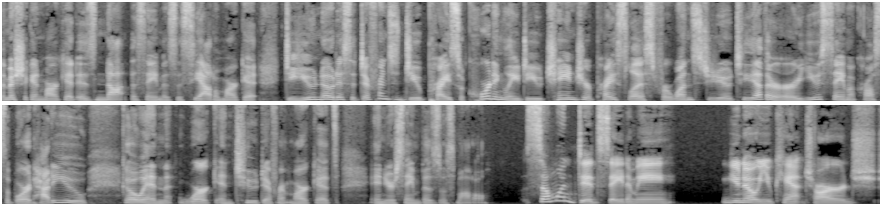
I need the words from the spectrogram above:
the Michigan market is not the same as the Seattle market. Do you notice a difference? Do you price accordingly? Do you change your price list for one studio to the other, or are you same across the board? How do you go and work in two different markets in your same business model? Someone did say to me, you know, you can't charge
